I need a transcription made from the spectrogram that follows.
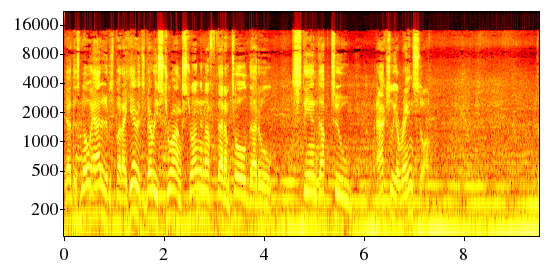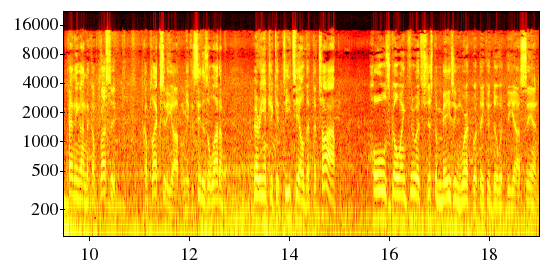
yeah there's no additives but i hear it's very strong strong enough that i'm told that it will stand up to actually a rainstorm. Depending on the complexity complexity of them you can see there's a lot of very intricate detail at the top holes going through. It's just amazing work what they can do with the uh, sand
